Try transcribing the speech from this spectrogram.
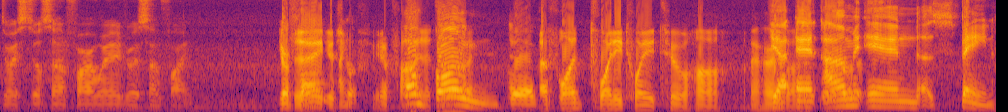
do I still sound far away or do I sound fine? You're Yeah, fine. you're, so, you're fine. I'm it's fine. Uh, F1 2022, huh? I heard Yeah, about and it. I'm in uh, Spain.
